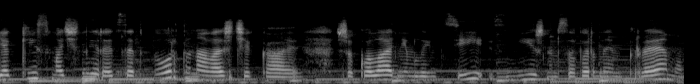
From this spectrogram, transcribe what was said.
Який смачний рецепт торту на вас чекає. Шоколадні млинці з ніжним заварним кремом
